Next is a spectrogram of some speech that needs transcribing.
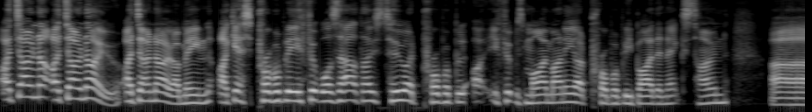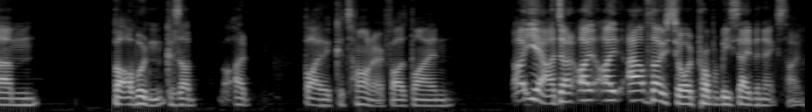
I don't know. I don't know. I don't know. I mean, I guess probably if it was out of those two, I'd probably uh, if it was my money, I'd probably buy the Nextone. Um, but I wouldn't because I I'd buy the katana if I was buying. uh, yeah, I don't. I, I out of those two, I'd probably say the Nextone.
